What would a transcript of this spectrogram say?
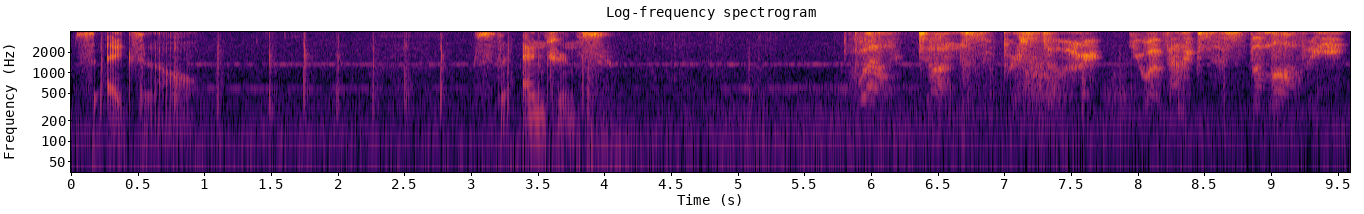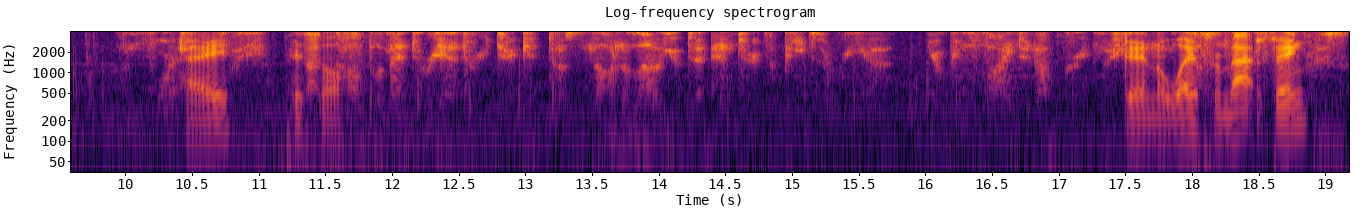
It's exit and all. It's the entrance. Well done, superstar. You have accessed the lobby. Unfortunately, Hey, piss off. Getting away from that thing. service.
